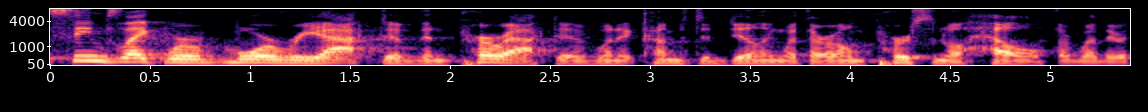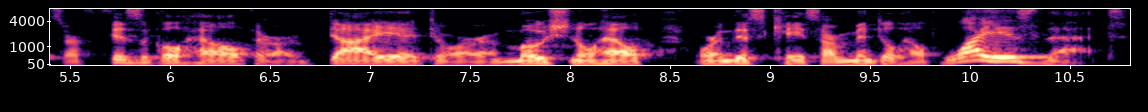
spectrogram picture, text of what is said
seems like we're more reactive than proactive when it comes to dealing with our own personal health or whether it's our physical health or our diet or our emotional health or in this case our mental health. Why is that?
